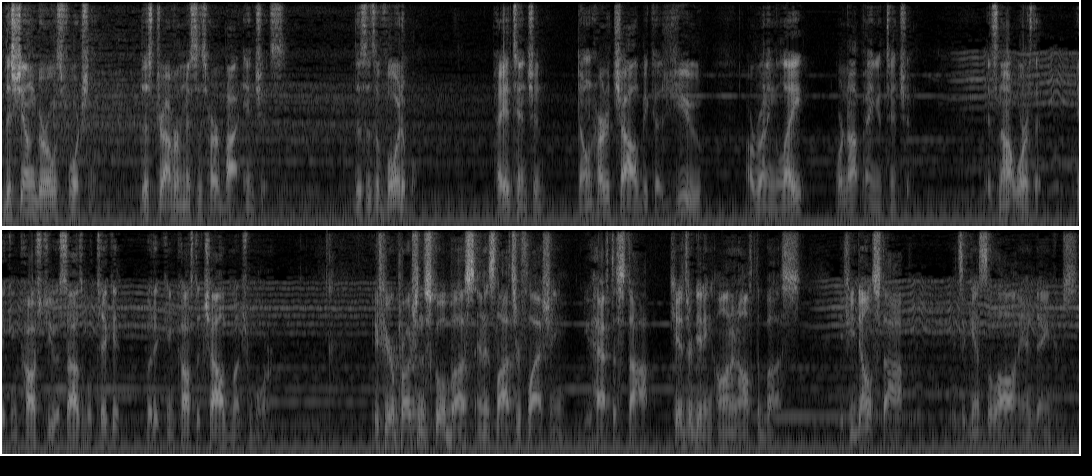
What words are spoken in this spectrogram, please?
This young girl was fortunate. This driver misses her by inches. This is avoidable. Pay attention. Don't hurt a child because you are running late or not paying attention. It's not worth it. It can cost you a sizable ticket, but it can cost a child much more. If you're approaching the school bus and its lights are flashing, you have to stop. Kids are getting on and off the bus. If you don't stop, it's against the law and dangerous.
